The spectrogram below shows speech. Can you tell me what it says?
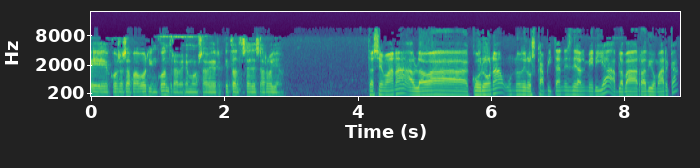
eh, cosas a favor y en contra. Veremos a ver qué tal se desarrolla. Esta semana hablaba Corona, uno de los capitanes de la Almería, hablaba Radio Marca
